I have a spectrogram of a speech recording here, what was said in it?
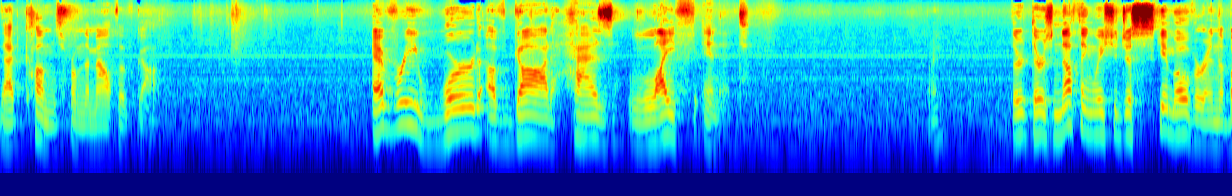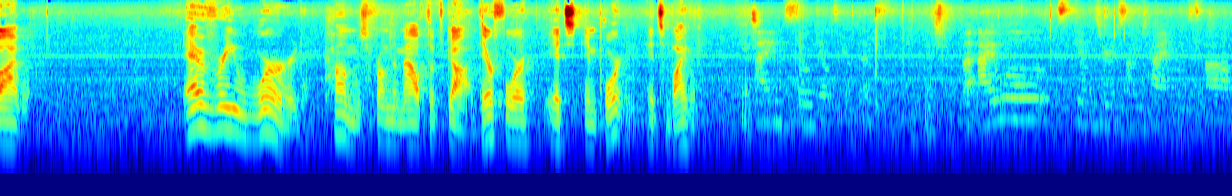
that comes from the mouth of God. Every word of God has life in it. There, there's nothing we should just skim over in the Bible. Every word comes from the mouth of God. Therefore, it's important, it's vital. Yes. I am so guilty of this. Yes. But I will skim through sometimes um,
